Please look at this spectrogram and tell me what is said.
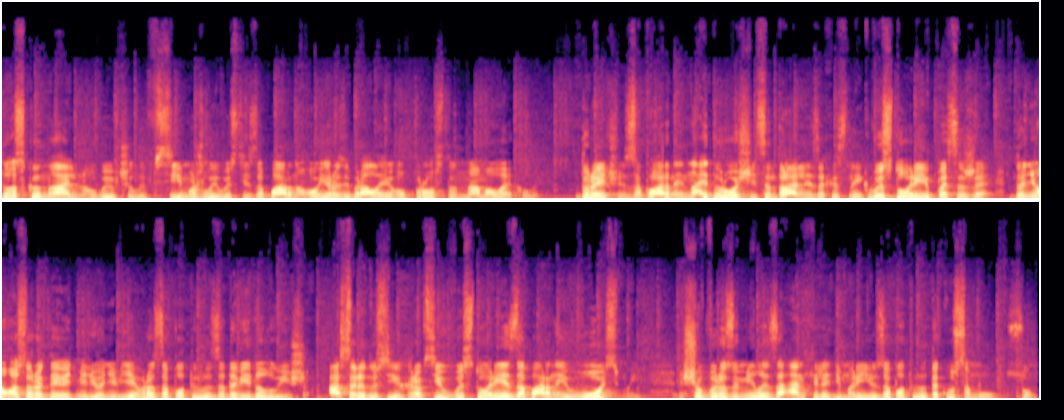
досконально вивчили всі можливості Забарного і розібрали його просто на молекули. До речі, Забарний найдорожчий центральний захисник в історії ПСЖ. До нього 49 мільйонів євро заплатили за Давіда Луїша. А серед усіх гравців в історії Забарний восьмий. Щоб ви розуміли, за Анхеля Ді Марію заплатили таку саму суму.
